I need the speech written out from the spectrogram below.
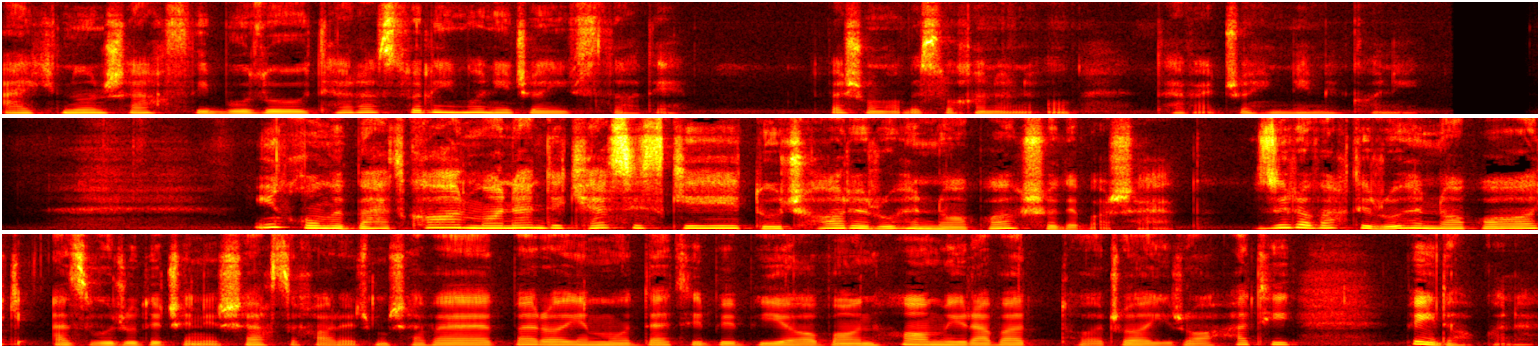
اکنون شخصی بزرگتر از سلیمان اینجا ایستاده و شما به سخنان او توجهی نمی کنید. این قوم بدکار مانند کسی است که دوچار روح ناپاک شده باشد. زیرا وقتی روح ناپاک از وجود چنین شخصی خارج می شود برای مدتی به بیابان ها می رود تا جایی راحتی پیدا کند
